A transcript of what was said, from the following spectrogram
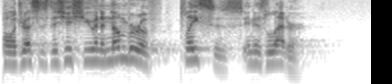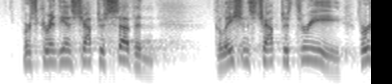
Paul addresses this issue in a number of places in his letter. 1 Corinthians chapter 7, Galatians chapter 3, 1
